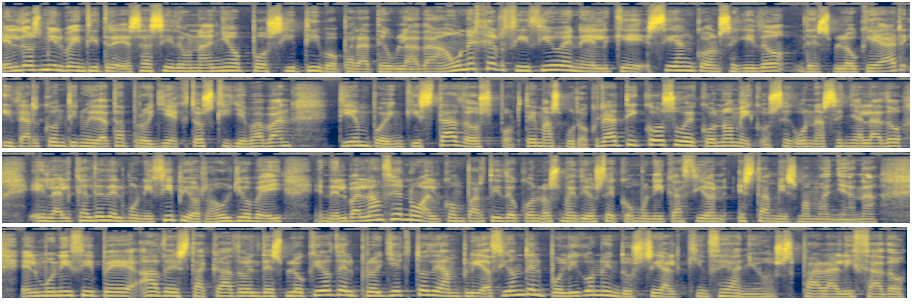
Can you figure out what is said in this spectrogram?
El 2023 ha sido un año positivo para Teulada, un ejercicio en el que se han conseguido desbloquear y dar continuidad a proyectos que llevaban tiempo enquistados por temas burocráticos o económicos, según ha señalado el alcalde del municipio, Raúl Llovey, en el balance anual compartido con los medios de comunicación esta misma mañana. El municipio ha destacado el desbloqueo del proyecto de ampliación del polígono industrial, 15 años paralizado,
